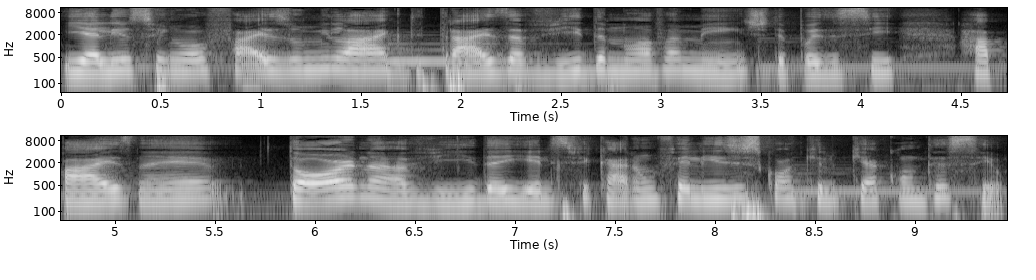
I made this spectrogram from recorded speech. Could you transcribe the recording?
e ali o Senhor faz um milagre, traz a vida novamente. Depois esse rapaz, né, torna a vida e eles ficaram felizes com aquilo que aconteceu.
